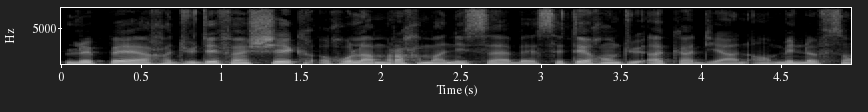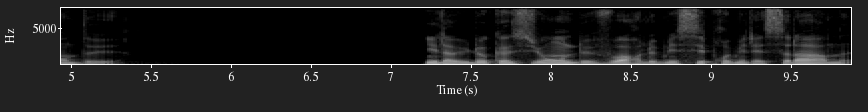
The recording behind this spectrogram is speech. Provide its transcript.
Le père du défunt Sheikh Ghulam Rahmani Sahib s'était rendu à Kadian en 1902. Il a eu l'occasion de voir le Messie premier d'Islam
